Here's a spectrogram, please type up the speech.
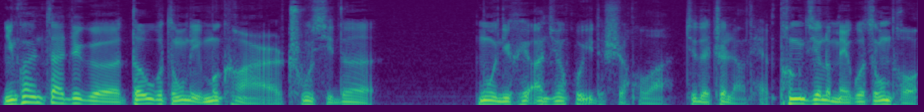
你看，在这个德国总理默克尔出席的慕尼黑安全会议的时候啊，就在这两天抨击了美国总统。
